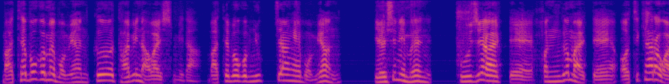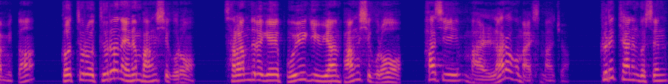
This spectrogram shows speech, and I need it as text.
마태복음에 보면 그 답이 나와 있습니다. 마태복음 6장에 보면 예수님은 부재할 때, 헌금할 때 어떻게 하라고 합니까? 겉으로 드러내는 방식으로 사람들에게 보이기 위한 방식으로 하지 말라라고 말씀하죠. 그렇게 하는 것은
